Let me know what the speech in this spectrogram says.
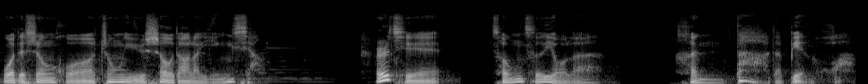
我的生活终于受到了影响，而且。从此有了很大的变化。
